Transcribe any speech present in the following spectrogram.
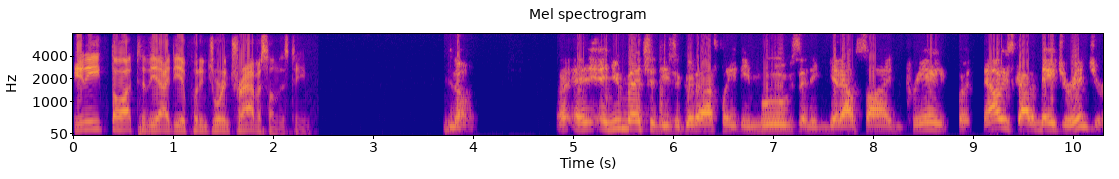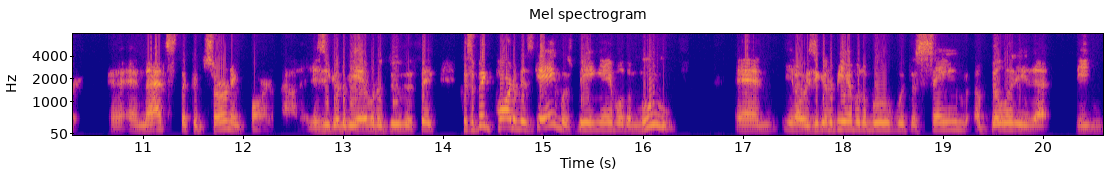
Any thought to the idea of putting Jordan Travis on this team? No. Uh, and, and you mentioned he's a good athlete. He moves and he can get outside and create, but now he's got a major injury. And, and that's the concerning part about it. Is he going to be able to do the thing? Because a big part of his game was being able to move. And, you know, is he going to be able to move with the same ability that he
